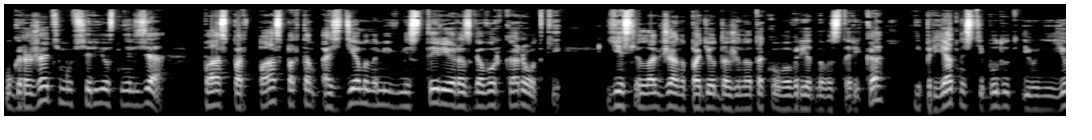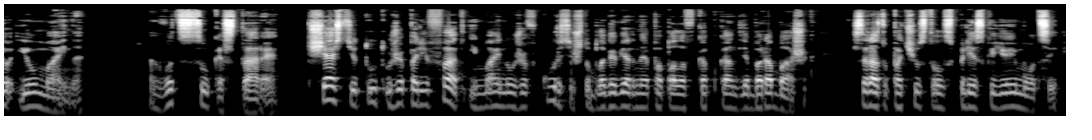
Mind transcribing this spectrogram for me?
Угрожать ему всерьез нельзя – Паспорт паспортом, а с демонами в мистерии разговор короткий. Если Лакджа нападет даже на такого вредного старика, неприятности будут и у нее, и у Майна. Вот сука старая. К счастью, тут уже парифат, и Майна уже в курсе, что благоверная попала в капкан для барабашек. Сразу почувствовал всплеск ее эмоций,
